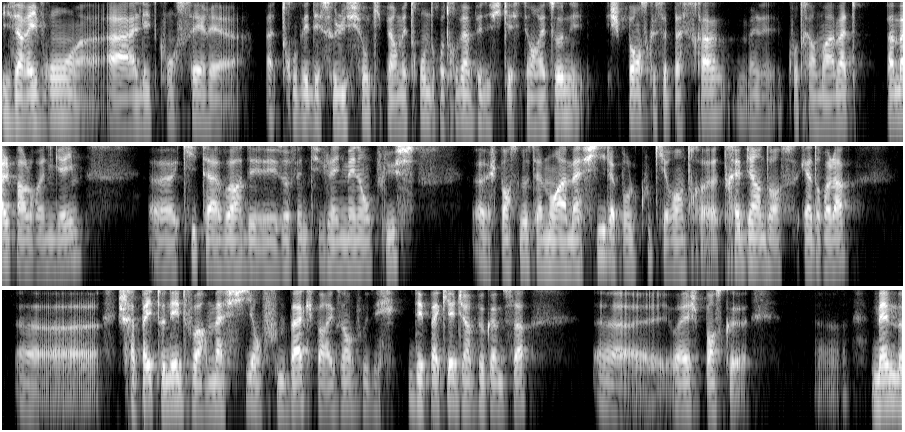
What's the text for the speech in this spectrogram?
ils arriveront à, aller de concert et à, trouver des solutions qui permettront de retrouver un peu d'efficacité en red zone. Et je pense que ça passera, contrairement à Matt, pas mal par le run game, euh, quitte à avoir des offensive linemen en plus. je pense notamment à Mafi, là pour le coup, qui rentre très bien dans ce cadre-là. Euh, je serais pas étonné de voir ma fille en fullback, par exemple, ou des, des packages un peu comme ça. Euh, ouais, je pense que euh, même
